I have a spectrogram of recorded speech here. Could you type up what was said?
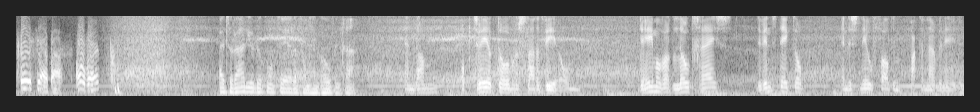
twee Sherpa's. Over. Uit de radiodocumentaire van Henk Hovinga. En dan, op 2 oktober, slaat het weer om. De hemel wordt loodgrijs, de wind steekt op en de sneeuw valt in pakken naar beneden.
